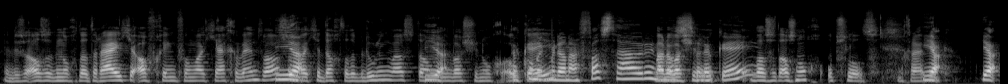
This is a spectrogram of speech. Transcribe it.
Ja. dus als het nog dat rijtje afging van wat jij gewend was en wat je dacht dat de bedoeling was, dan was je nog oké. Okay. Daar kon ik me dan aan vasthouden. Maar dan was, was het oké. Was het alsnog op slot, begrijp ja. ik? Ja,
